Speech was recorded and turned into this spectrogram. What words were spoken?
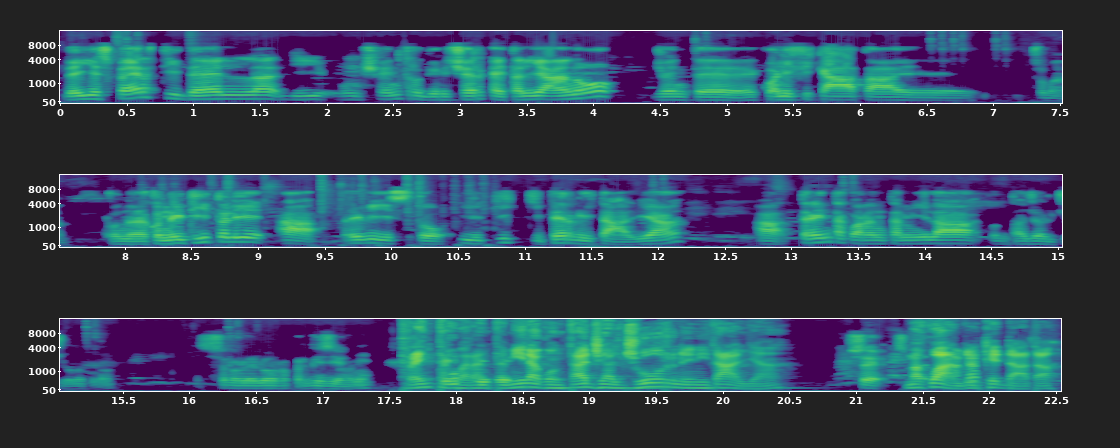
degli esperti del, di un centro di ricerca italiano, gente qualificata e insomma con, con dei titoli, ha previsto i picchi per l'Italia a 30-40 mila contagi al giorno. Sono le loro previsioni. 30-40 mila contagi al giorno in Italia? Sì. Ma quando? In che data?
